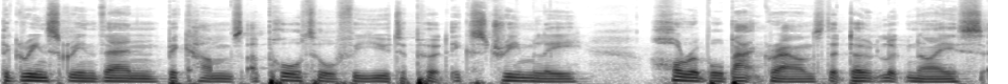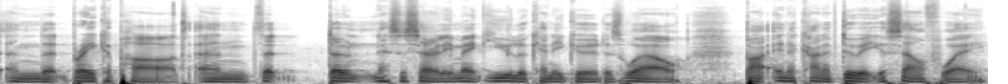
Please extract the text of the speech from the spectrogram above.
the green screen then becomes a portal for you to put extremely horrible backgrounds that don't look nice and that break apart and that don't necessarily make you look any good as well, but in a kind of do it yourself way.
